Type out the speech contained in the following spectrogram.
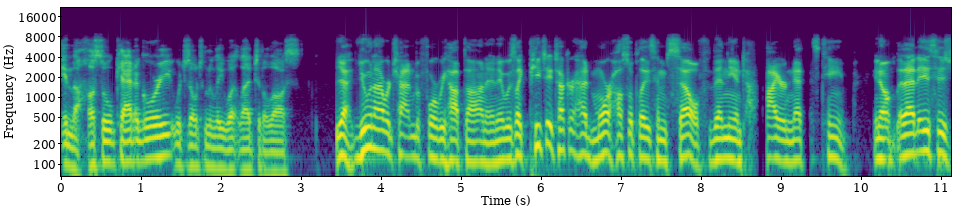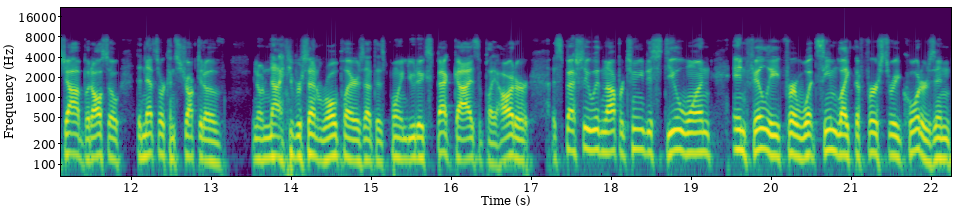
in the hustle category, which is ultimately what led to the loss. Yeah, you and I were chatting before we hopped on, and it was like PJ Tucker had more hustle plays himself than the entire Nets team. You know, mm-hmm. that is his job, but also the Nets are constructed of you know 90% role players at this point you'd expect guys to play harder especially with an opportunity to steal one in philly for what seemed like the first three quarters. And you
